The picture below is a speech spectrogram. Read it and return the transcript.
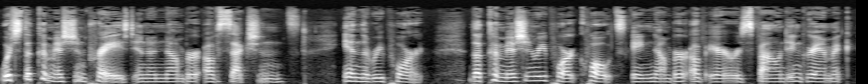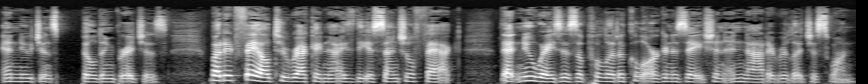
which the Commission praised in a number of sections in the report. The Commission report quotes a number of errors found in Gramick and Nugent's building bridges, but it failed to recognize the essential fact that New Ways is a political organization and not a religious one.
